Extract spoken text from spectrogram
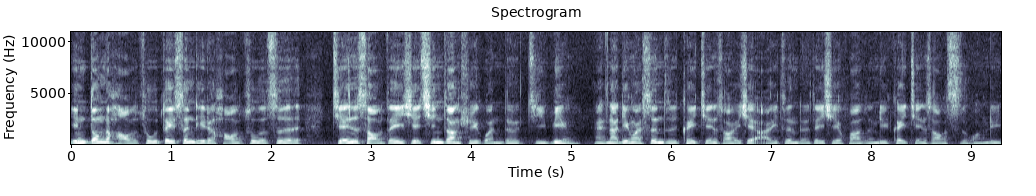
运动的好处，对身体的好处是减少这一些心脏血管的疾病，哎，那另外甚至可以减少一些癌症的这些发生率，可以减少死亡率。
